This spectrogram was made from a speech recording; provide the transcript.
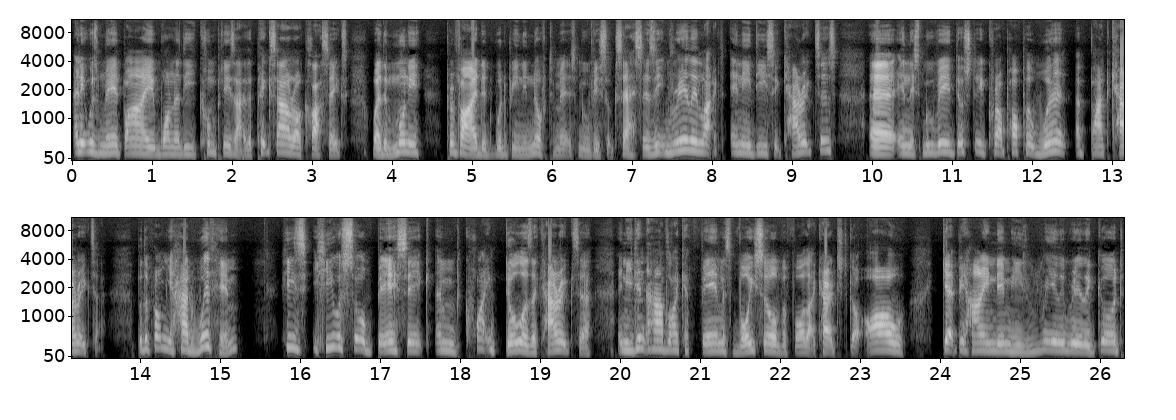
and it was made by one of the companies, either Pixar or Classics, where the money provided would have been enough to make this movie a success, as it really lacked any decent characters uh, in this movie. Dusty Crophopper weren't a bad character, but the problem you had with him he's he was so basic and quite dull as a character and you didn't have like a famous voiceover for that character to go oh get behind him he's really really good.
